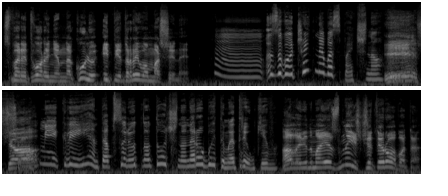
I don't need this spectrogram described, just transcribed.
з перетворенням на кулю і підривом машини. Звучить небезпечно. І що? Мій клієнт абсолютно точно не робитиме трюків. Але він має знищити робота.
